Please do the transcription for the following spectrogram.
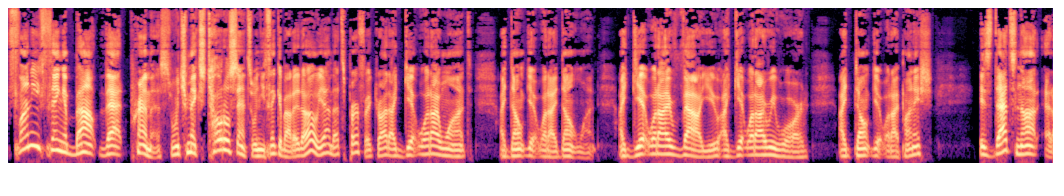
funny thing about that premise, which makes total sense when you think about it, oh yeah, that's perfect, right? I get what I want, I don't get what I don't want. I get what I value, I get what I reward, I don't get what I punish. Is that's not at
